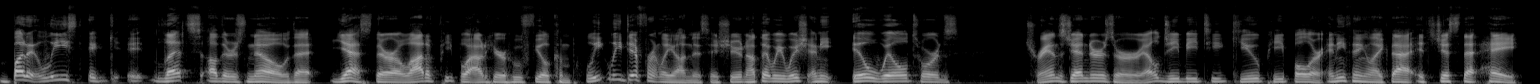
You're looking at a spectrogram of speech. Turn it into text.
but at least it it lets others know that yes, there are a lot of people out here who feel completely differently on this issue. Not that we wish any ill will towards transgenders or LGBTQ people or anything like that. It's just that hey,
